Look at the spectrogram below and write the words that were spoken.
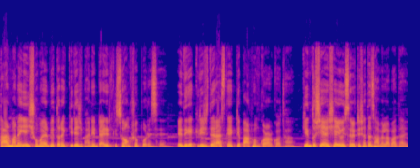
তার মানে এই সময়ের ভেতরে ক্রিশ ভানির ডায়েরির কিছু অংশ পড়েছে। এদিকে ক্রিশদের আজকে একটি পারফর্ম করার কথা। কিন্তু সে এসেই ওই ছেলেটির সাথে ঝামেলা বাঁধায়।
